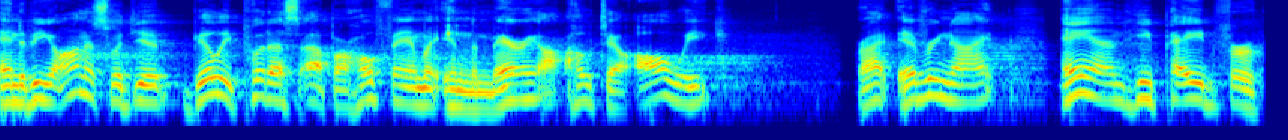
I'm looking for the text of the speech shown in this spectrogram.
And to be honest with you, Billy put us up, our whole family, in the Marriott Hotel all week, right? Every night. And he paid for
